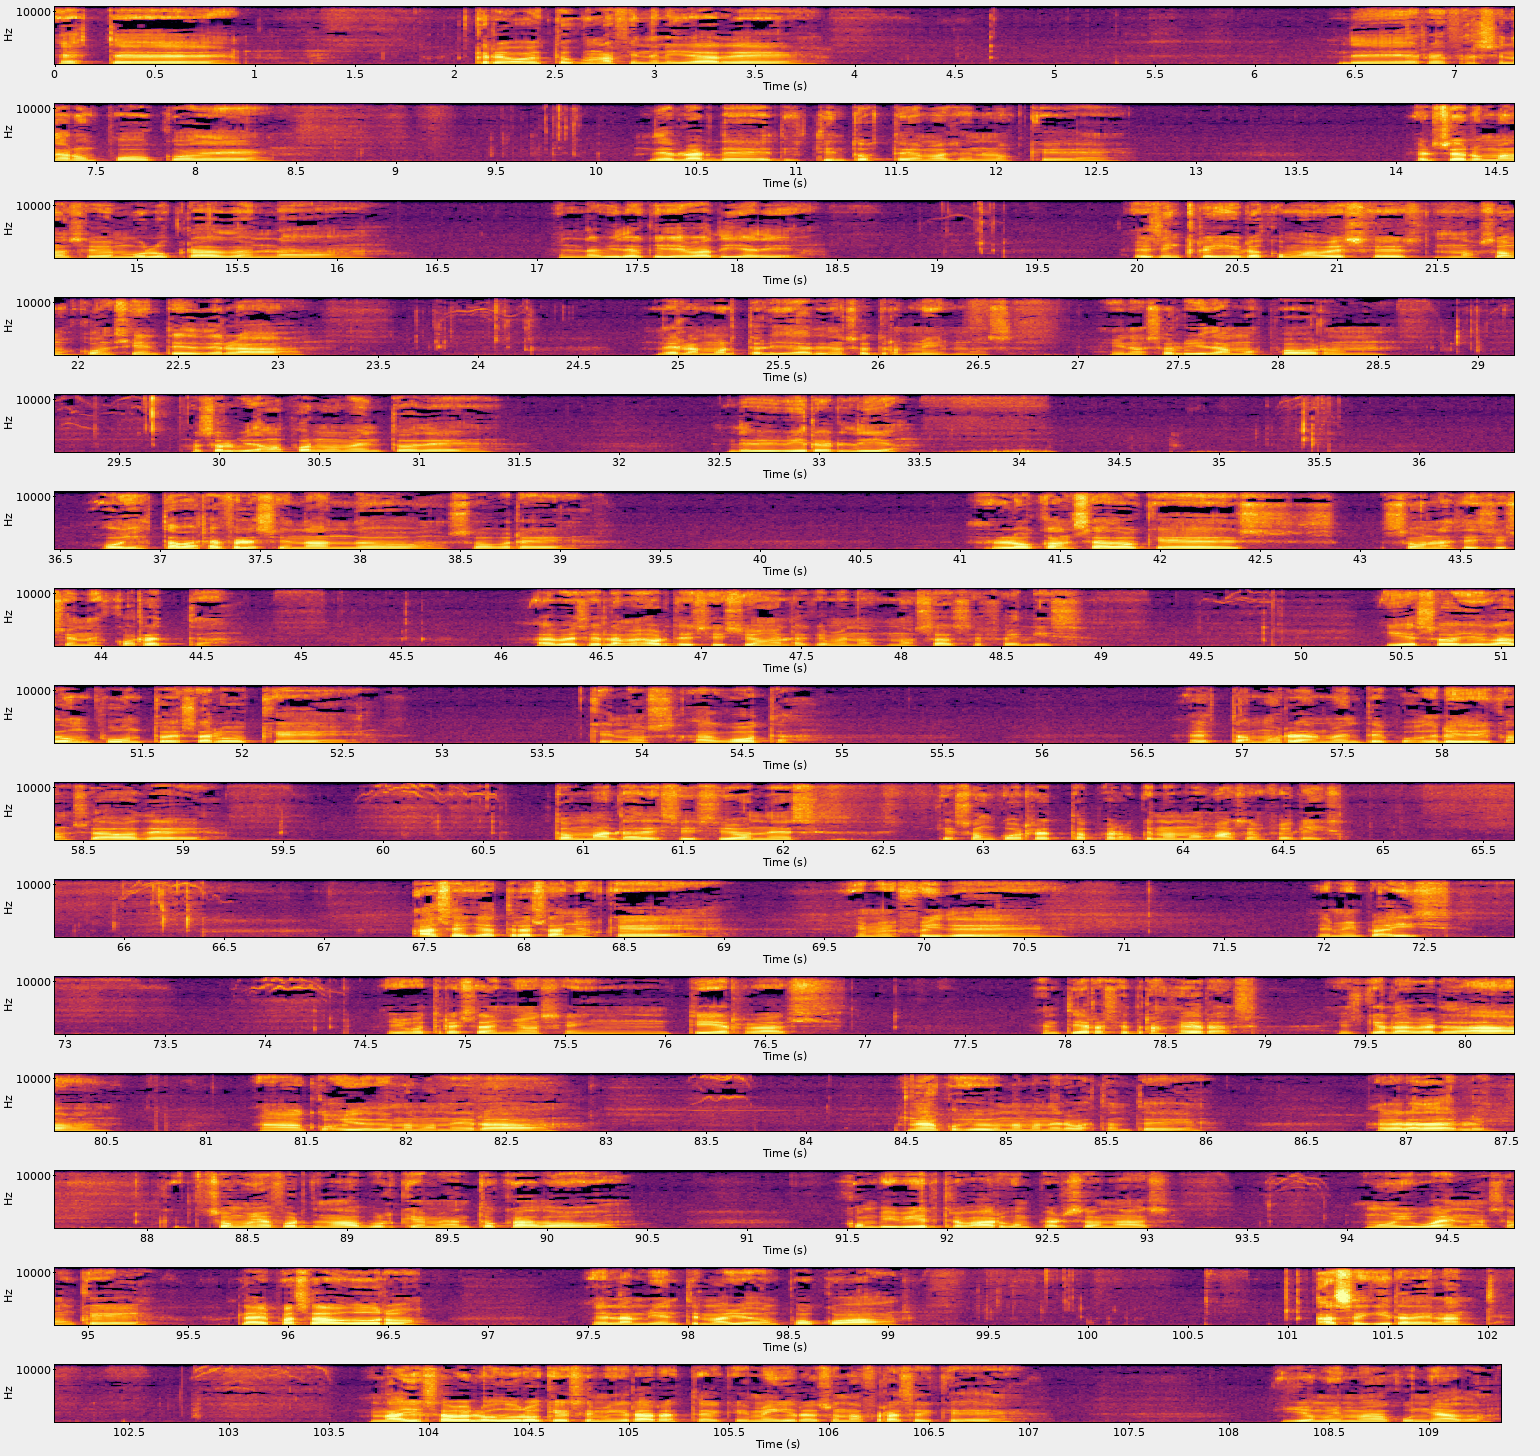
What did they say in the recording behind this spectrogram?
Este creo esto con la finalidad de de reflexionar un poco de de hablar de distintos temas en los que el ser humano se ve involucrado en la en la vida que lleva día a día. Es increíble como a veces no somos conscientes de la de la mortalidad de nosotros mismos y nos olvidamos por nos olvidamos por el momento de, de vivir el día. Hoy estaba reflexionando sobre lo cansado que es, son las decisiones correctas. A veces la mejor decisión es la que menos nos hace feliz. Y eso llegado a un punto es algo que, que nos agota. Estamos realmente podridos y cansados de tomar las decisiones que son correctas pero que no nos hacen feliz. Hace ya tres años que, me fui de, mi país. Llevo tres años en tierras, en tierras extranjeras. Es que la verdad me han acogido de una manera, me han acogido de una manera bastante agradable. Soy muy afortunado porque me han tocado convivir, trabajar con personas muy buenas. Aunque la he pasado duro, el ambiente me ha ayudado un poco a, a seguir adelante. Nadie sabe lo duro que es emigrar hasta que emigra. Es una frase que yo mismo he acuñado,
